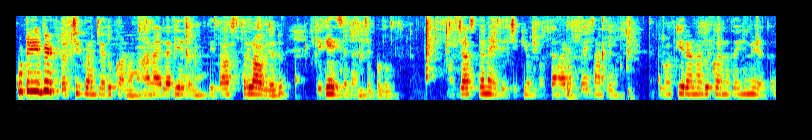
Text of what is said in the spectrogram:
कुठेही भेटतो चिकनच्या दुकानात आणायला गेलं ना तिथं असतं लावलेलं ते घ्यायचं त्यांच्याकडून. जास्त नाही त्याची किंमत दहा रुपयेच आहे. किंवा किराणा दुकानातही मिळतं.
